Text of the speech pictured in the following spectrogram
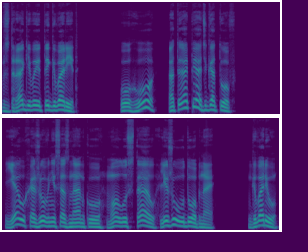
вздрагивает и говорит. «Ого, а ты опять готов!» Я ухожу в несознанку, мол, устал, лежу удобно. Говорю,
